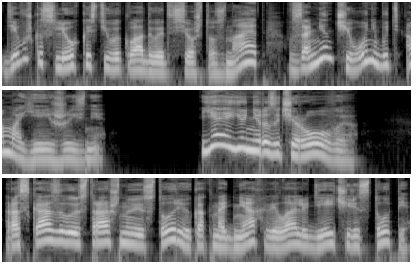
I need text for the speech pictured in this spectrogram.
девушка с легкостью выкладывает все, что знает, взамен чего-нибудь о моей жизни. Я ее не разочаровываю — Рассказываю страшную историю, как на днях вела людей через топи.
